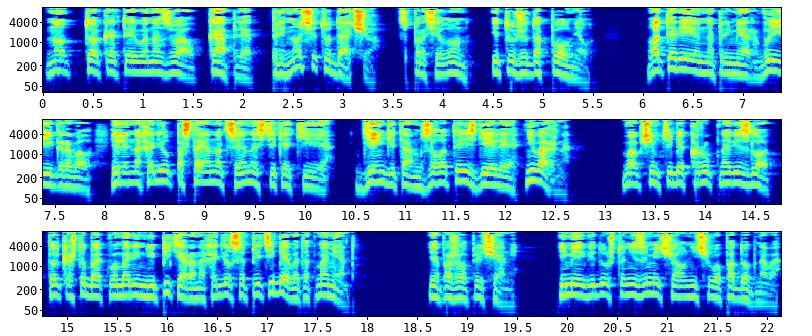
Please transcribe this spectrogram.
ну то, как ты его назвал, капля, приносит удачу?» — спросил он и тут же дополнил. «Лотерею, например, выигрывал или находил постоянно ценности какие. Деньги там, золотые изделия, неважно. В общем, тебе крупно везло, только чтобы аквамарин Юпитера находился при тебе в этот момент». Я пожал плечами, имея в виду, что не замечал ничего подобного.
